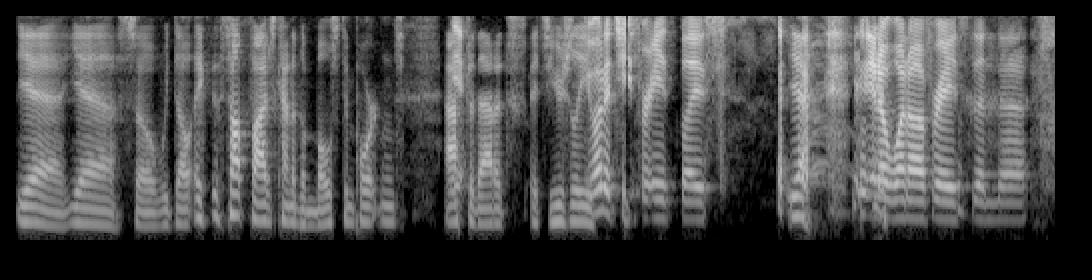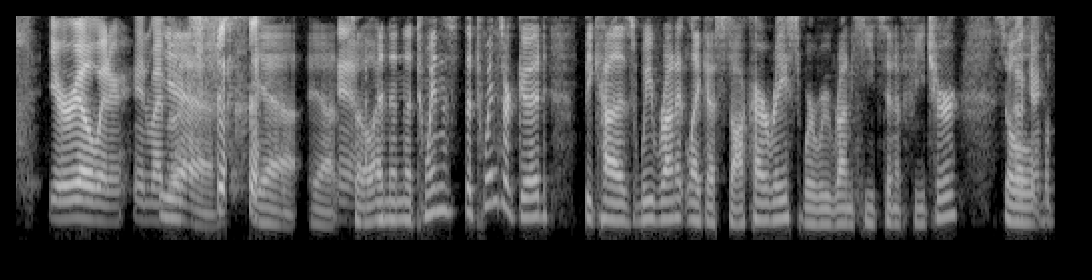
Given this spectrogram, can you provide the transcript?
Yeah, yeah. So we don't. It, the top five's kind of the most important. After that, it's it's If usually you want to cheat for eighth place yeah, in a one-off race, then uh, you're a real winner in my yeah, books. yeah, yeah. Yeah. So and then the twins, the twins are good because we run it like a stock car race where we run heats in a feature. So Okay. the-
